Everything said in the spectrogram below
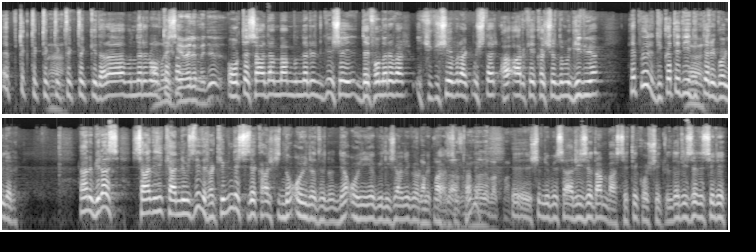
Hep tık tık tık tık tık tık gider. Aa, bunların Ama orta saha. Orta sahadan ben bunların şey defoları var. İki kişiye bırakmışlar. Arkaya kaçırdı mı gidiyor. Hep öyle dikkat et yedikleri golleri. Yani biraz sadece kendimiz değil, rakibin de size karşı ne oynadığını, ne oynayabileceğini görmek Bakmak lazım. lazım, tabii. bakmak. Ee, şimdi mesela Rize'den bahsettik o şekilde. Rize'de seni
